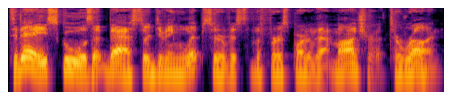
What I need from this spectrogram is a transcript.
Today, schools at best are giving lip service to the first part of that mantra to run.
